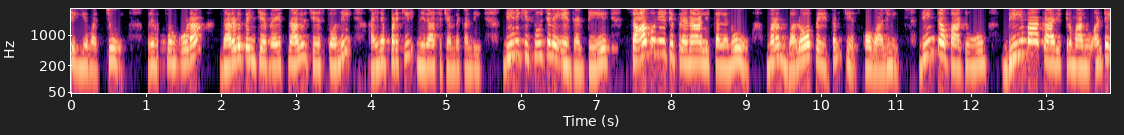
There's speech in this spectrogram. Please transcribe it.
చెయ్యవచ్చు. ప్రభుత్వం కూడా ధరలు పెంచే ప్రయత్నాలు చేస్తోంది. అయినప్పటికీ నిరాశ చెందకండి. దీనికి సూచన ఏంటంటే సాగునీటి ప్రణాళికలను మనం బలోపేతం చేసుకోవాలి. దీంతో పాటు బీమా కార్యక్రమాలు అంటే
